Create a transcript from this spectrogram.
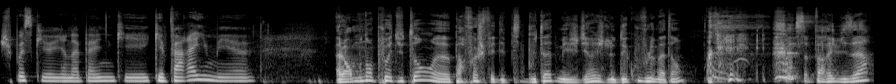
Je suppose qu'il y en a pas une qui est, qui est pareille, mais. Euh. Alors mon emploi du temps, parfois je fais des petites boutades, mais je dirais je le découvre le matin. ça paraît bizarre,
